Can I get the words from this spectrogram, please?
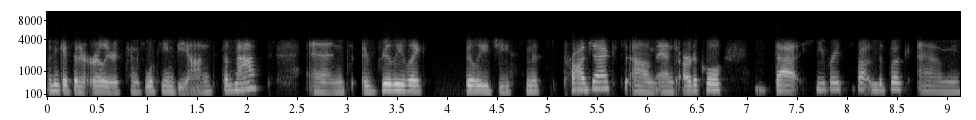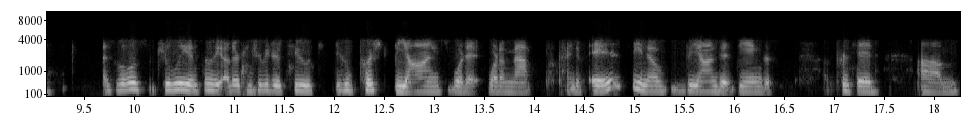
I think I said it earlier, is kind of looking beyond the map. And I really like Billy G. Smith's project and article that he writes about in the book, um, as well as Julie and some of the other contributors who who pushed beyond what it what a map kind of is, you know, beyond it being this printed um,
